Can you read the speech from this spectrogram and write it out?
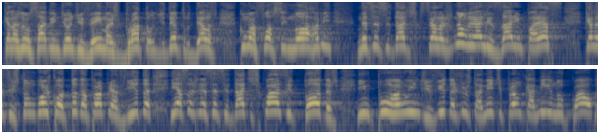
que elas não sabem de onde vêm, mas brotam de dentro delas com uma força enorme necessidades que, se elas não realizarem, parece que elas estão boicotando a própria vida, e essas necessidades, quase todas, empurram o indivíduo justamente para um caminho no qual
